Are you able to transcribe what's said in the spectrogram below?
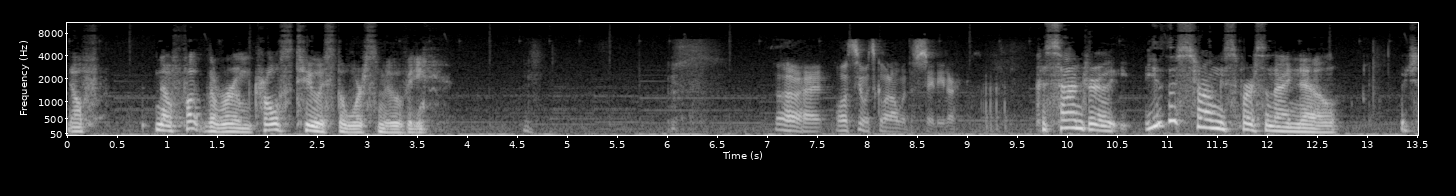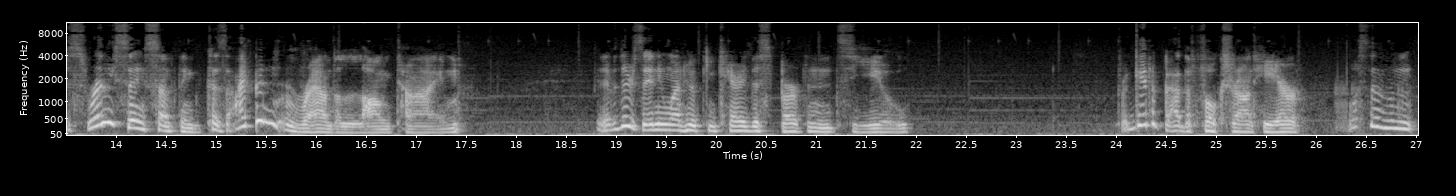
no, f- no, fuck the room. Trolls 2 is the worst movie. Alright, let's see what's going on with the City there. Cassandra, you're the strongest person I know, which is really saying something because I've been around a long time. And if there's anyone who can carry this burden, it's you. Forget about the folks around here. Most of them,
